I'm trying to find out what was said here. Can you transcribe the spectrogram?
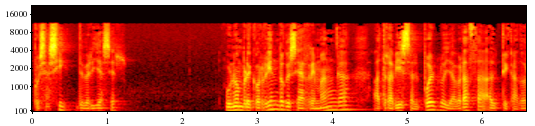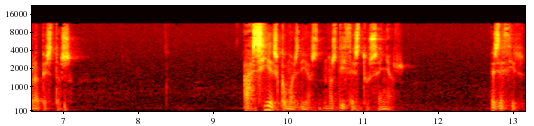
pues así debería ser. Un hombre corriendo que se arremanga, atraviesa el pueblo y abraza al pecador apestoso. Así es como es Dios, nos dices tú, Señor. Es decir,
